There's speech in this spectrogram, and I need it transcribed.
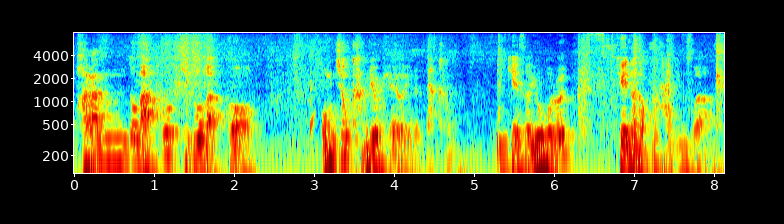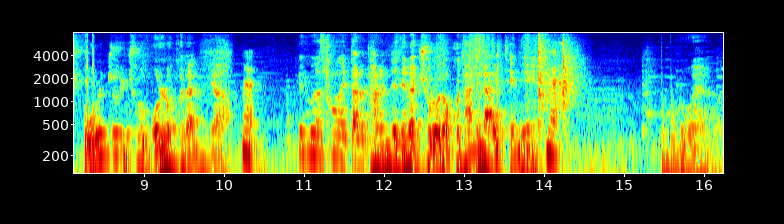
바람도 맞고 비도 맞고 엄청 강력해요 이거 딱 하면 이렇게 해서 요거를 뒤에다 넣고 다니는 거야 오른쪽에 주로 뭘 넣고 다니냐 네. 이거 상황에 따라 다른데 내가 주로 넣고 다니는 아이템이 네. 요거야 요거야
